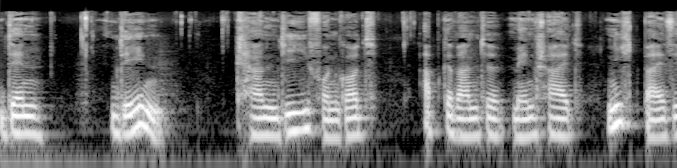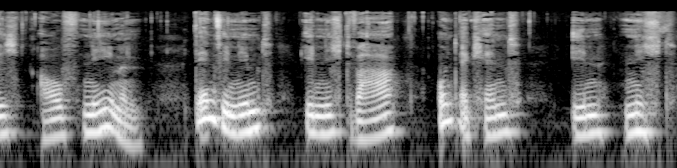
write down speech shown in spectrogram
denn den kann die von Gott abgewandte Menschheit nicht bei sich aufnehmen denn sie nimmt ihn nicht wahr und erkennt ihn nicht.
